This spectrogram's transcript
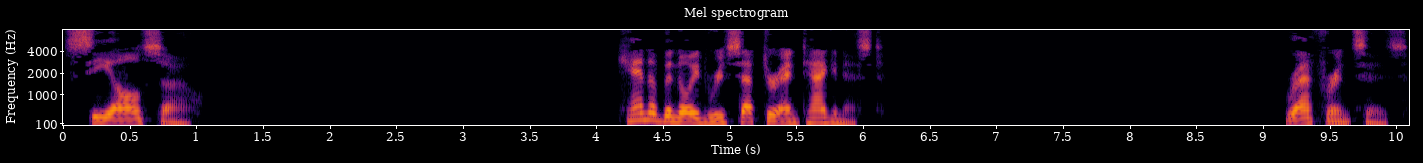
See also Cannabinoid receptor antagonist. References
